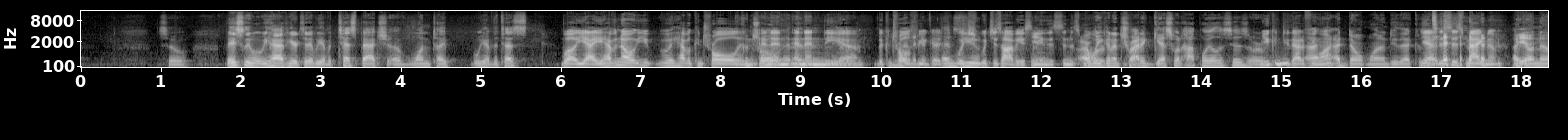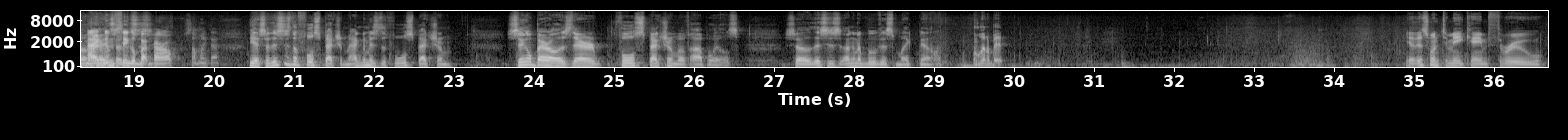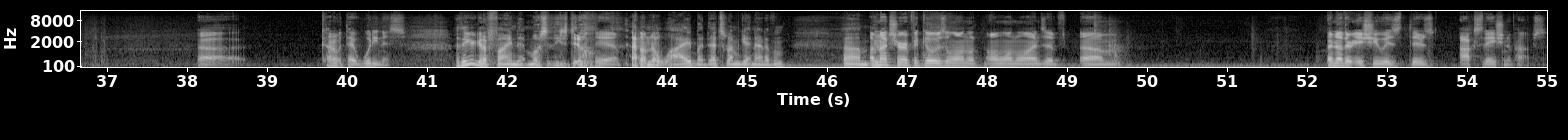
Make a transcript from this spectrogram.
So basically, what we have here today, we have a test batch of one type. We have the test. Well, yeah, you have no, you we have a control and, Control and then and and, then then, the the uh, the control And for you guys, which you- which is obvious. I mean, Yeah. this in the Are we going to try to guess what hop oil this is? Or You can do that if you I, want. I don't want to do that. Cause yeah, this is Magnum. I Yeah. don't know. Magnum All right, so single this is- barrel, something like that. Yeah, so this is the full spectrum. Magnum is the full spectrum. Single barrel is their full spectrum of hop oils. So this is. I'm going to move this mic now a little bit. Yeah, this one to me came through uh, kind of with that woodiness. I think you're going to find that most of these do. Yeah. I don't know why, but that's what I'm getting out of them. I'm not sure if it goes along the, along the lines of um, another issue is there's oxidation of hops,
